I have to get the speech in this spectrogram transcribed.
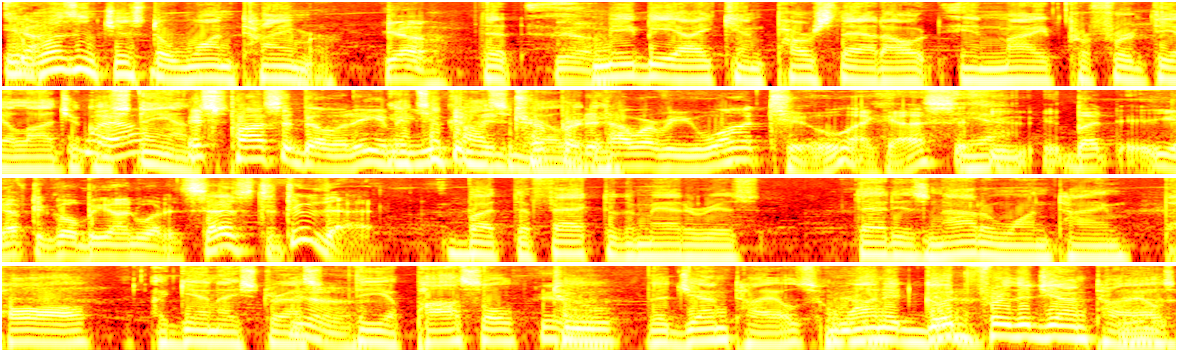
it yeah. wasn't just a one timer. yeah. That Yeah. maybe I can parse that out in my preferred theological Well, stance. it's possibility. I mean, It's you can interpret it however you want to, I guess. If Yeah. you, but you have to go beyond what it says to do that. but the fact of the matter is, that is not a one time. Paul, again, I stress, Yeah. the apostle Yeah. to the Gentiles who wanted good for the Gentiles.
